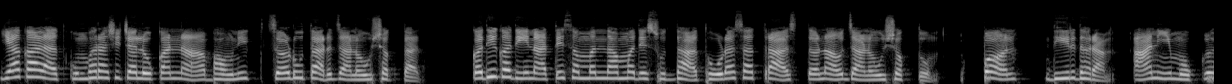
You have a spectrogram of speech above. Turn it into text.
या काळात कुंभराशीच्या लोकांना भावनिक चढ उतार जाणवू शकतात. कधीकधी नातेसंबंधांमध्ये सुद्धा थोडासा त्रास तणाव जाणवू शकतो. पण धीर धरा आणि मोकळ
